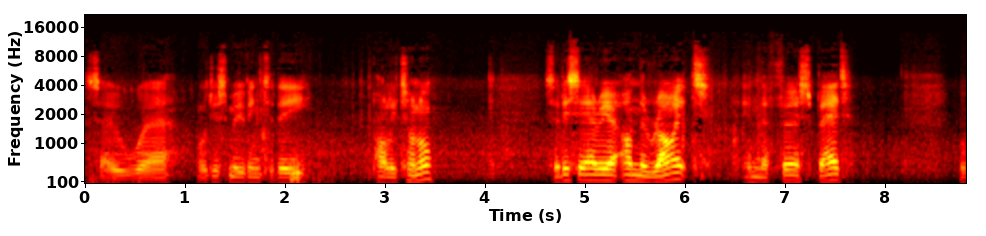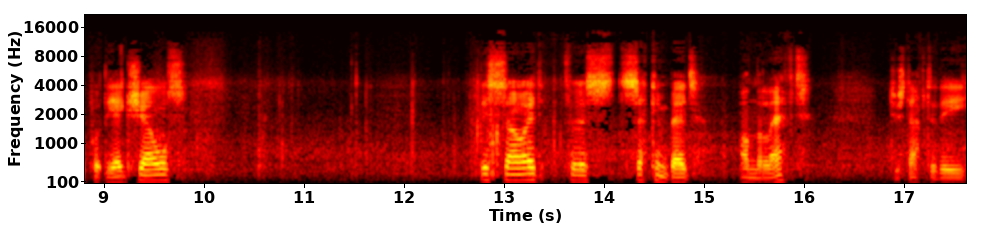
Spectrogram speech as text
So uh, we'll just move into the polytunnel. So this area on the right in the first bed we'll put the eggshells. This side first second bed on the left just after the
